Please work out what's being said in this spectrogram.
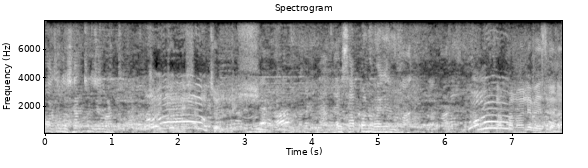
পঁয়তাল্লিশ সাতচল্লিশ। এরকম হচ্ছে। ছয়চল্লিশ সাতচল্লিশ আমি ছাপ্পান্ন ভাগে ছাপ্পান্ন হলে বেচবে। না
